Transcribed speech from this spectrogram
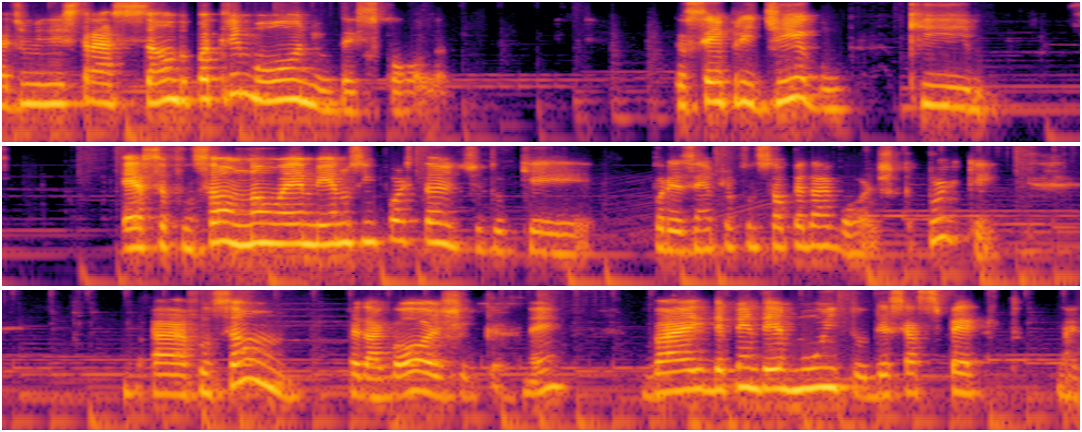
administração do patrimônio da escola. Eu sempre digo que essa função não é menos importante do que, por exemplo, a função pedagógica. Por quê? A função pedagógica, né, vai depender muito desse aspecto né,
